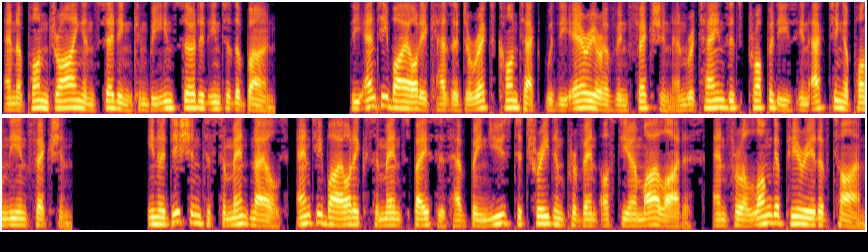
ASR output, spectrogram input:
and upon drying and setting can be inserted into the bone. The antibiotic has a direct contact with the area of infection and retains its properties in acting upon the infection. In addition to cement nails, antibiotic cement spacers have been used to treat and prevent osteomyelitis, and for a longer period of time.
